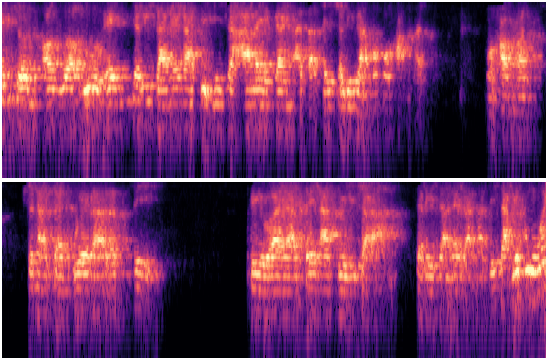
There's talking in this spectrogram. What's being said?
ensun Allahu en ceritane Nabi Isa alaika yang atas seliramu Muhammad. Muhammad senajan kue rareti riwayat Nabi Isa ceritane Nabi tapi kue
